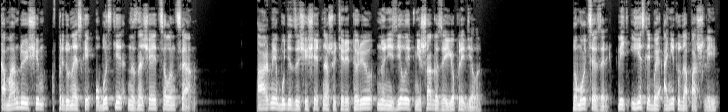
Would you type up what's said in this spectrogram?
Командующим в Придунайской области назначается Ланциан. Армия будет защищать нашу территорию, но не сделает ни шага за ее пределы. Но мой Цезарь, ведь если бы они туда пошли,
